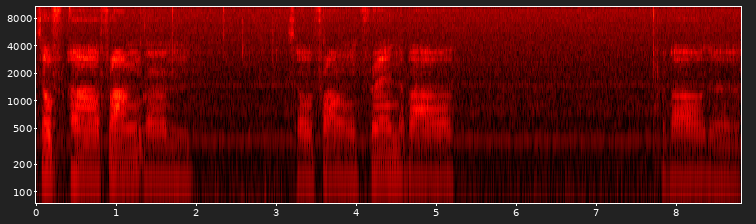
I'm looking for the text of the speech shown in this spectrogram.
So uh, from um, so from friend about about uh,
